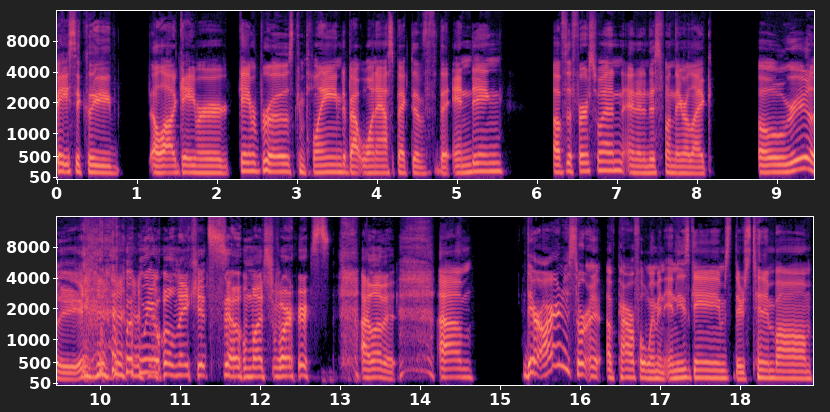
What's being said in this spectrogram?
basically a lot of gamer gamer bros complained about one aspect of the ending of the first one, and in this one they were like, "Oh, really? we will make it so much worse." I love it. Um, there are an assortment of powerful women in these games. There's Tenenbaum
